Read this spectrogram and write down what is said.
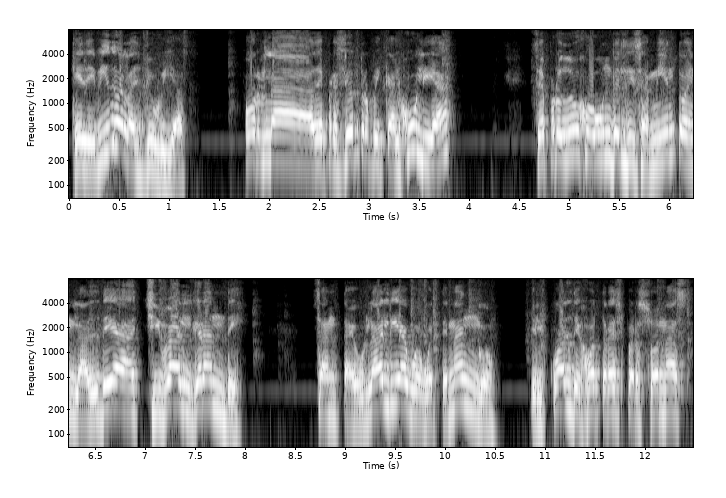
que debido a las lluvias por la depresión tropical Julia, se produjo un deslizamiento en la aldea Chival Grande, Santa Eulalia, Huehuetenango, el cual dejó tres personas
